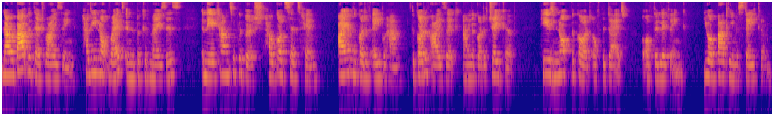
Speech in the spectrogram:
Now, about the dead rising, have you not read in the book of Moses, in the account of the bush, how God said to him, I am the God of Abraham, the God of Isaac, and the God of Jacob? He is not the God of the dead, but of the living. You are badly mistaken.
